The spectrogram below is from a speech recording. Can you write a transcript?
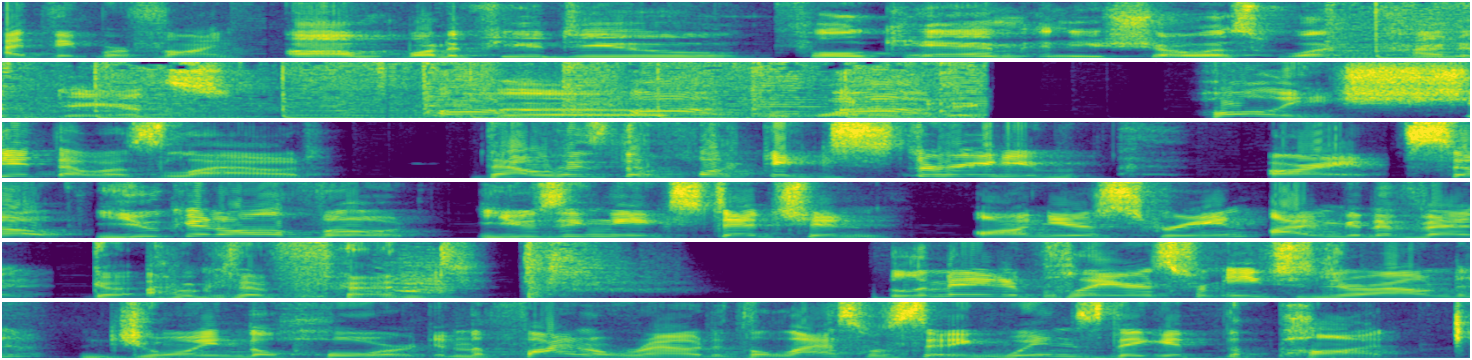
I think we're fine. Um, what if you do full cam and you show us what kind of dance ah, the, oh, the water ah. oh. kick? Holy shit, that was loud. That was the fucking stream. All right, so you can all vote using the extension on your screen. I'm gonna vent. Go, I'm gonna vent. Eliminated players from each round join the horde. In the final round, if the last one standing wins, they get the pot.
